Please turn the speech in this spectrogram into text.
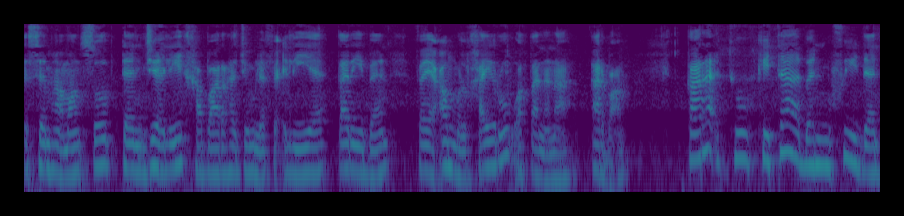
اسمها منصوب تنجلي خبرها جملة فعلية قريبا فيعم الخير وطننا أربعة. قرأت كتابا مفيدا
